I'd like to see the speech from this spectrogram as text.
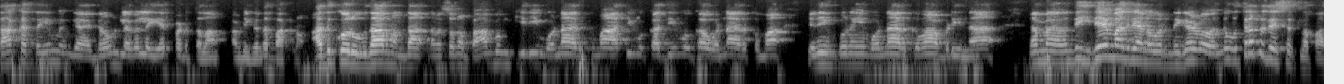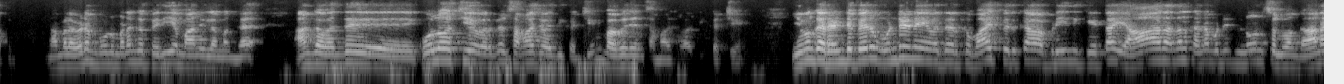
தாக்கத்தையும் இங்க கிரவுண்ட் லெவல்ல ஏற்படுத்தலாம் அப்படிங்கறத பாக்கணும் அதுக்கு ஒரு உதாரணம் தான். நம்ம சொல்றோம் பாம்பும் கீரியும் ஒன்னா இருக்குமா? அதிமுக திமுக ஒன்னா இருக்குமா? எதையும் புனையும் ஒன்னா இருக்குமா அப்படின்னா நம்ம வந்து இதே மாதிரியான ஒரு நிகழ்வை வந்து உத்தரப்பிரதேசத்துல பார்த்தோம் நம்மளை விட மூணு மடங்கு பெரிய மாநிலம் அங்க அங்க வந்து கோலோச்சியவர்கள் சமாஜ்வாதி கட்சியும் பகுஜன் சமாஜ்வாதி கட்சி. இவங்க ரெண்டு பேரும் ஒன்றிணைவதற்கு வாய்ப்பு இருக்கா அப்படின்னு கேட்டா யாரா இருந்தாலும் கண்ணப்பட்டு நோன்னு சொல்லுவாங்க. ஆனா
